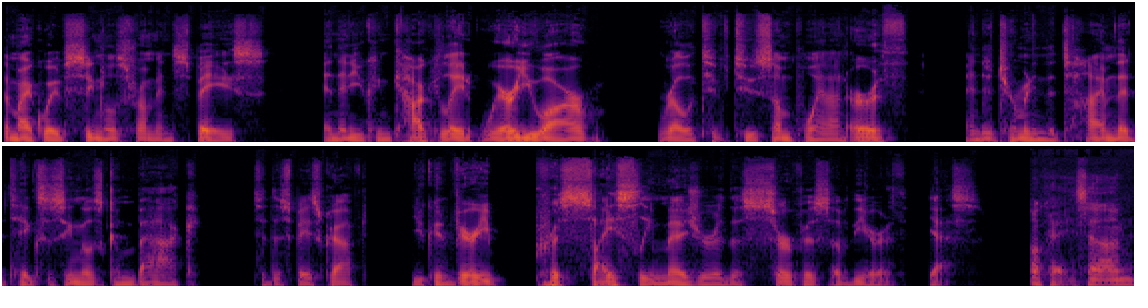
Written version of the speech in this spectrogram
the microwave signals from in space, and then you can calculate where you are relative to some point on Earth and determining the time that it takes the signals to come back to the spacecraft. You can very precisely measure the surface of the Earth. Yes. Okay, so I'm,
